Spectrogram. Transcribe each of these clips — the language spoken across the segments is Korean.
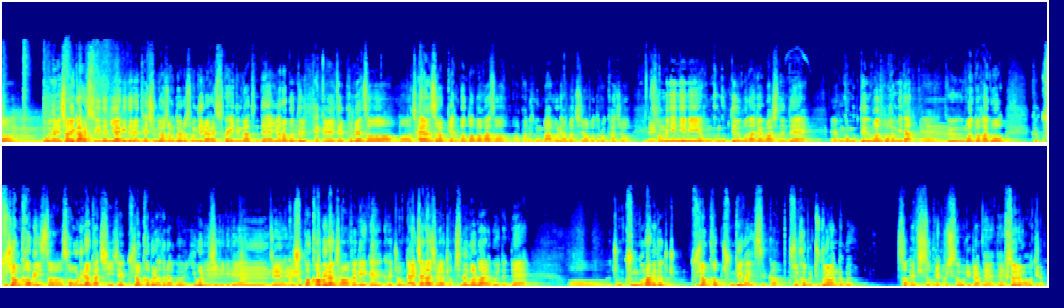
뭐 오늘 저희가 할 수 있는 이야기들은 대충 요 정도로 정리를 할 수가 있는 것 같은데 여러분들 음. 댓글들 보면서 뭐 자연스럽게 한번 넘어가서 어, 방송 마무리 한번 지어보도록 하죠. 네. 성민이님이 홍콩 국대 응원하냐고 하시는데 예, 홍콩 국대 응원도 합니다. 예, 음. 그 응원도 하고 그 구정컵이 있어요. 서울이랑 같이 이제 구정컵을 하더라고요. 2월 21일에. 음, 네네. 그 슈퍼컵이랑 정확하게 이게 그좀 날짜가 제가 겹치는 걸로 알고 있는데 어, 좀 궁금합니다. 구- 구정컵 중계가 있을까? 구성컵을 누구랑 한다고요? 서, FC 서울이랑 FC 서울이랑? 네, 네. FC 서울이랑 어디랑?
